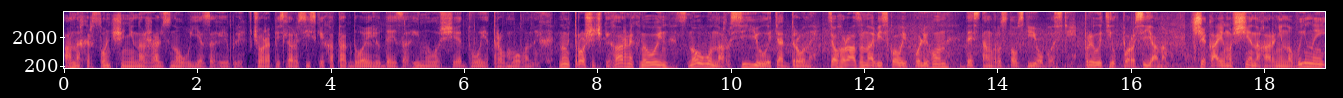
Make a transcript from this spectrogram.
А на Херсонщині, на жаль, знову є загиблі. Вчора після російських атак двоє людей загинуло, ще двоє травмованих. Ну і трошечки гарних новин. Знову на Росію летять дрони. Цього разу на військовий полігон, десь там в Ростовській області. Прилетів по росіянам. Чекаємо ще на гарні новини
